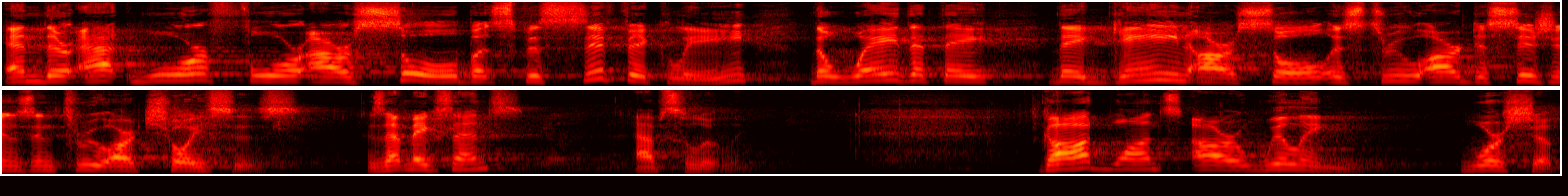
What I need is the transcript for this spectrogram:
And they're at war for our soul, but specifically, the way that they they gain our soul is through our decisions and through our choices. Does that make sense? Absolutely. God wants our willing worship,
